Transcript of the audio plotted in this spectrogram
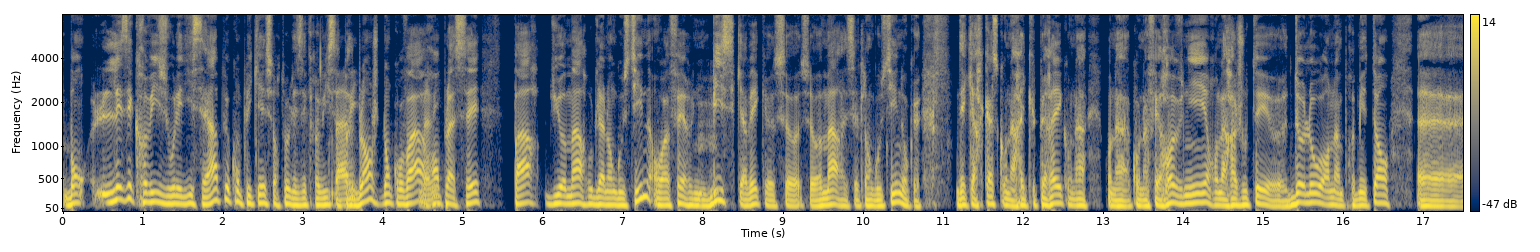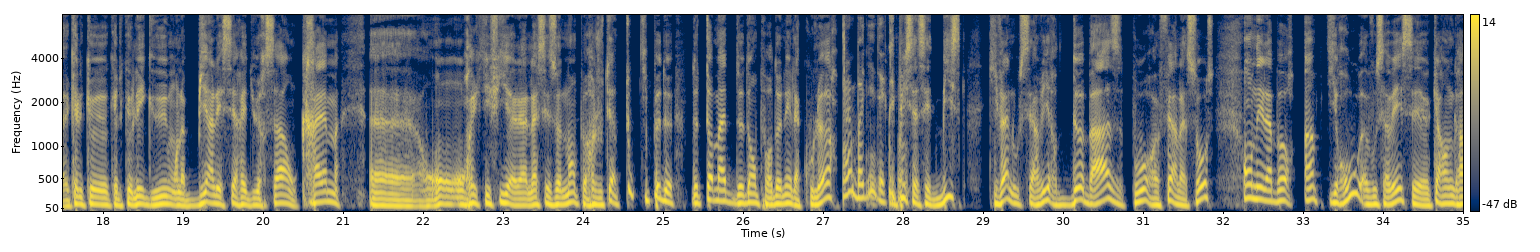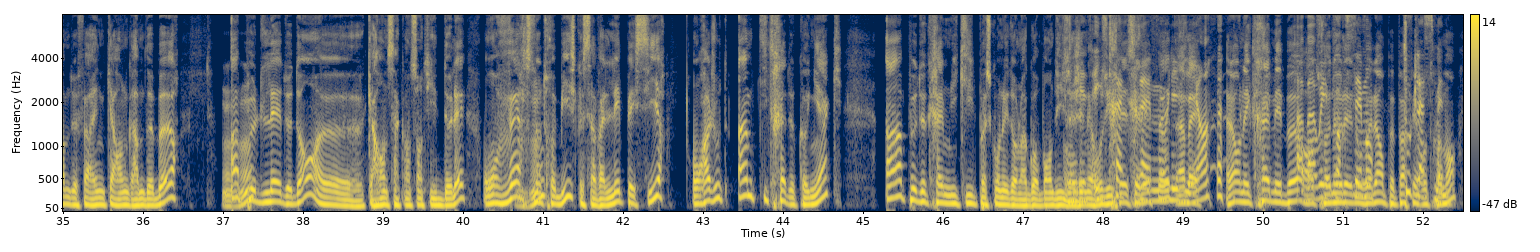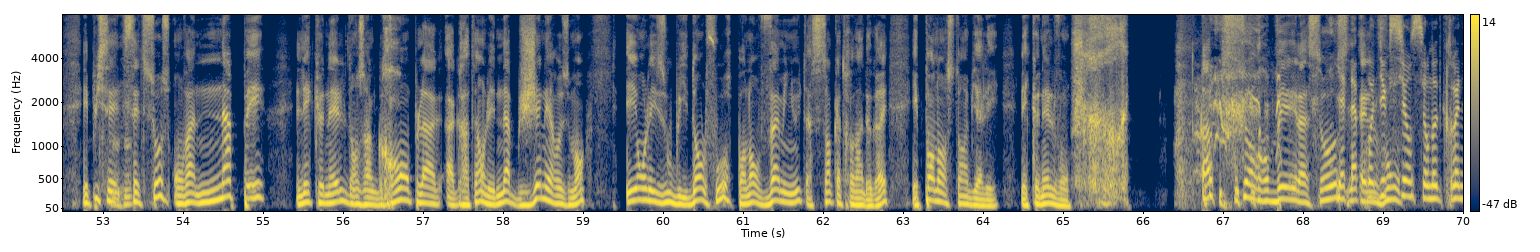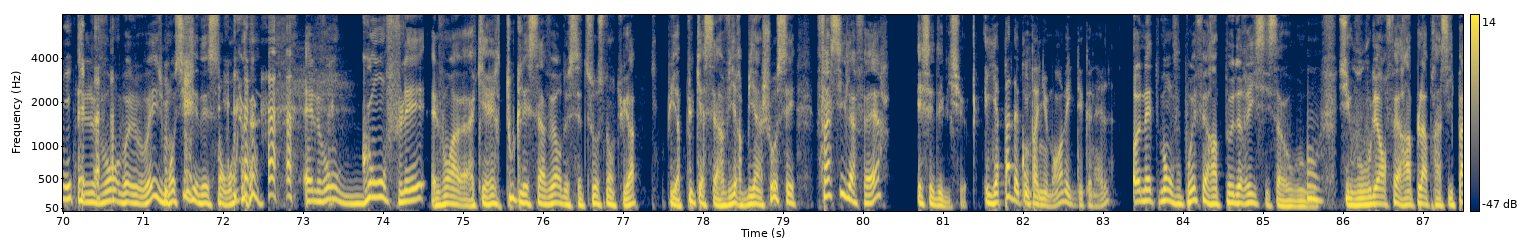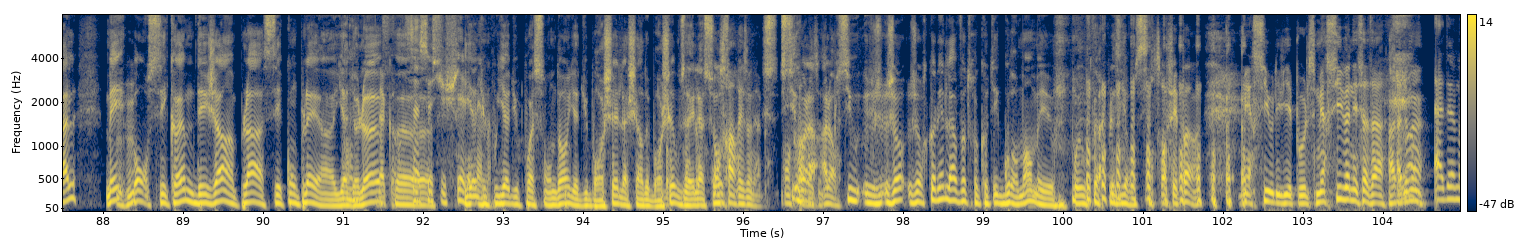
Bon, les écrevisses, je vous l'ai dit, c'est un peu compliqué, surtout les écrevisses à Bah oui. blanche. Donc, on va Bah remplacer par du homard ou de la langoustine. On va faire une Mhm. bisque avec euh, ce, ce homard et cette langoustine. Donc, euh, des carcasses qu'on a récupérées, qu'on a, qu'on a, qu'on a fait revenir. On a rajouté euh, de l'eau en un premier temps, euh, quelques, quelques légumes. On a bien laissé réduire ça. On crème, euh, on, on rectifie l'assaisonnement. On peut rajouter un tout petit peu de, de tomate dedans pour donner la couleur. Ah, bonne idée. Et puis c'est cette bisque qui va nous servir de base pour faire la sauce. On élabore un petit roux, vous savez, c'est euh, 40 grammes de farine, 40 grammes de beurre, un Mhm. peu de lait dedans, 40-50 centilitres de lait. On verse Mhm. notre bisque, ça va l'épaissir. On rajoute un petit trait de cognac. Un peu de crème liquide parce qu'on est dans la gourmandise, la générosité, crème. Olivier. Ah ben, hein. alors on est crème et beurre Ah bah entre oui, Noël et forcément. Nouvel An, on peut pas faire autrement. Et puis c'est- Mhm. cette sauce, on va napper les quenelles dans un grand plat à gratin. On les nappe généreusement et on les oublie dans le four pendant 20 minutes à 180 degrés. Et pendant ce temps, eh bien les, les quenelles vont absorber la sauce. Il y a de la vont- production sur notre chronique. elles vont, oui, moi aussi j'ai des sons. hein. elles vont gonfler, elles vont acquérir toutes les saveurs de cette sauce Nantua. Puis il n'y a plus qu'à servir bien chaud. C'est facile à faire et c'est délicieux. Et il n'y a pas d'accompagnement avec des quenelles? Honnêtement, vous pouvez faire un peu de riz si ça vous, si vous voulez en faire un plat principal. Mais Mhm. bon, c'est quand même déjà un plat assez complet. hein. Il y a de l'œuf, euh, Ça se suffit il y, a du, elle-même. il y a du poisson dedans, il y a du brochet, de la chair de brochet. Vous avez la On sauce. sera raisonnable. On Si- sera voilà. raisonnable. Alors, si vous- je, je- reconnais là votre côté gourmand, mais vous pouvez vous faire plaisir aussi. On se refait pas. hein. Merci Olivier Pouls. Merci Vanessa Zah. À À demain. demain. À demain.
